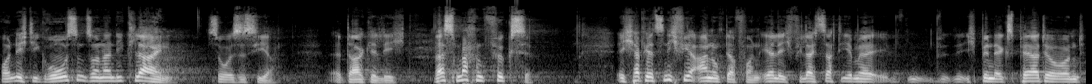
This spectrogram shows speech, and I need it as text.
und nicht die Großen, sondern die Kleinen. So ist es hier äh, dargelegt. Was machen Füchse? Ich habe jetzt nicht viel Ahnung davon, ehrlich. Vielleicht sagt ihr mir, ich bin Experte und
